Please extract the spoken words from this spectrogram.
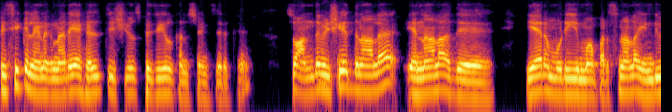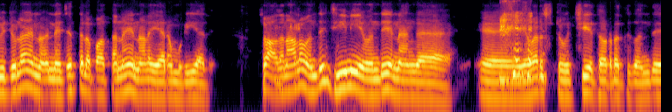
பிசிக்கல் எனக்கு நிறைய ஹெல்த் இஷ்யூஸ் பிசிக்கல் கன்ஸ்டன்ஸ் இருக்கு. ஸோ அந்த. விஷயத்தினால என்னால அது ஏற முடியுமா? பர்சனலா இண்டிவிஜுவலா என்ன நிஜத்துல பார்த்தோன்னா என்னால ஏற முடியாது. ஸோ அதனால வந்து ஜீனியை வந்து நாங்க எவரெஸ்ட் உச்சியை தொடறதுக்கு வந்து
